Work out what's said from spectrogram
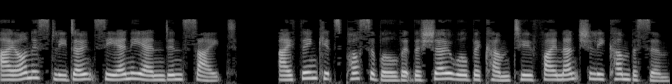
I honestly don't see any end in sight. I think it's possible that the show will become too financially cumbersome.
